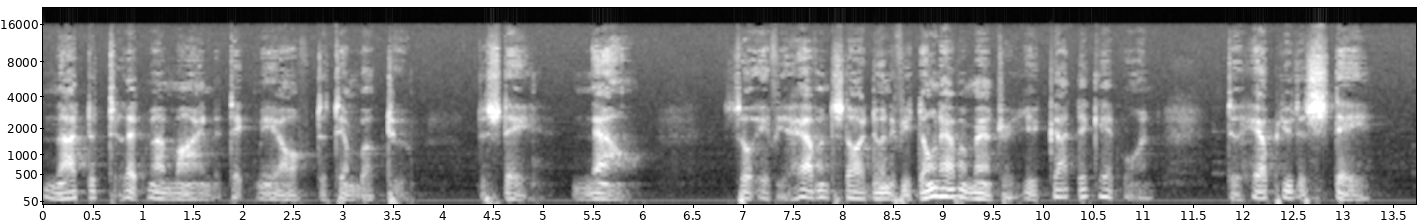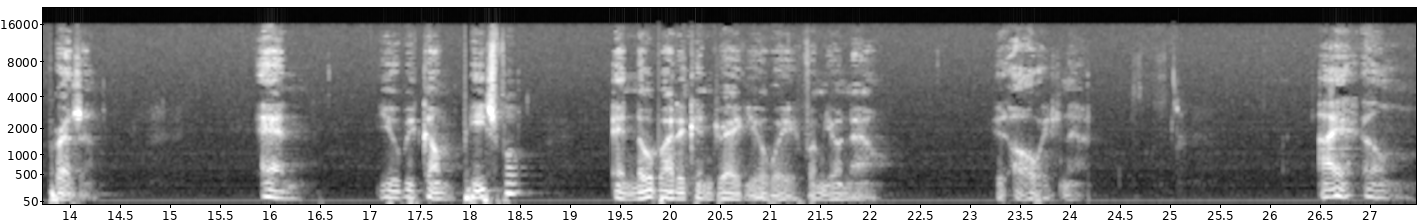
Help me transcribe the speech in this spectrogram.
not to let my mind take me off to Timbuktu, to stay now. So if you haven't started doing, if you don't have a mantra, you got to get one to help you to stay present. And you become peaceful and nobody can drag you away from your now. It's always now. I um,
